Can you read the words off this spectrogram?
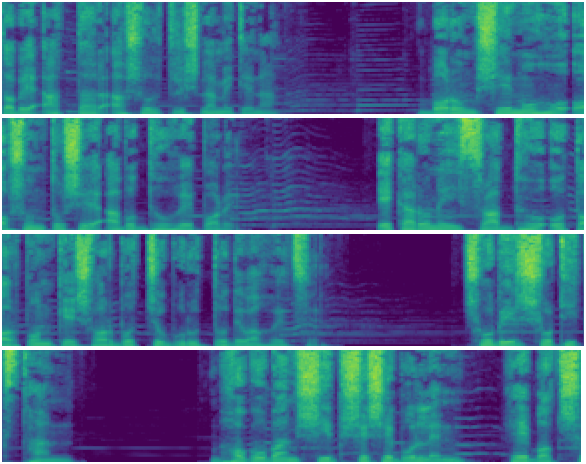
তবে আত্মার আসল তৃষ্ণা মেটে না। বরং সে মোহ অসন্তোষে আবদ্ধ হয়ে পড়ে। এ কারণেই শ্রাদ্ধ ও তর্পণকে সর্বোচ্চ গুরুত্ব দেওয়া হয়েছে। ছবির সঠিক স্থান। ভগবান শিব শেষে বললেন, হে বৎস,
